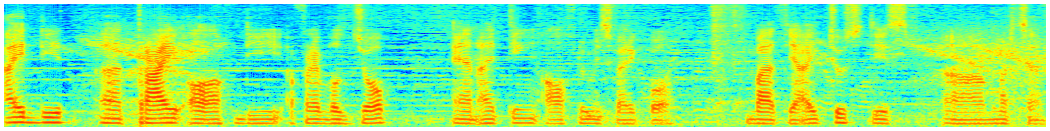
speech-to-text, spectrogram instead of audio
I did uh, try all of the available job. And I think all of them is very cool but yeah I choose this uh, merchant.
